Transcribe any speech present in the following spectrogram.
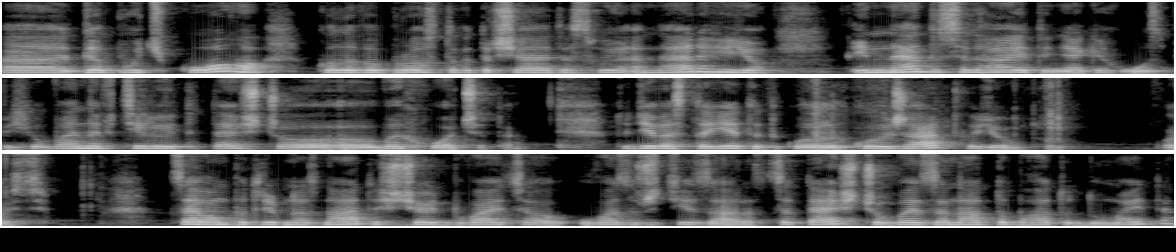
е, для будь-кого, коли ви просто витрачаєте свою енергію і не досягаєте ніяких успіхів, ви не втілюєте те, що е, ви хочете. Тоді ви стаєте такою легкою жертвою. Ось. Це вам потрібно знати, що відбувається у вас в житті зараз. Це те, що ви занадто багато думаєте,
